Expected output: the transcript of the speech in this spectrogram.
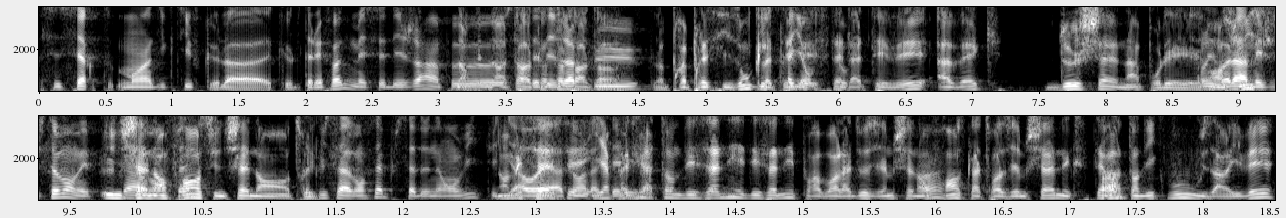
C'est certes moins addictif que, la, que le téléphone, mais c'est déjà un peu. Non, non attends, attends, déjà attends, plus... Après, précisons que la télé, c'était la TV avec deux chaînes hein, pour les oui, en voilà, Suisse, mais justement mais une chaîne en France une chaîne en truc. Plus ça avançait plus ça donnait envie. Non, mais ah ouais, attends, il a télé... fallu attendre des années des années pour avoir la deuxième chaîne ouais. en France la troisième chaîne etc ouais. tandis que vous vous arrivez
